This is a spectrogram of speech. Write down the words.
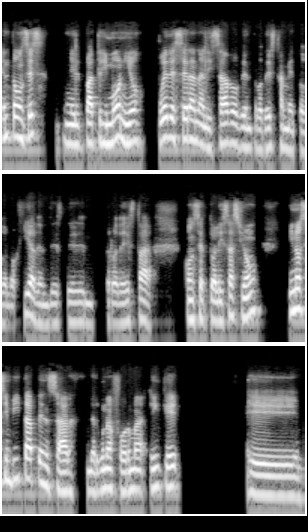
Entonces, el patrimonio puede ser analizado dentro de esta metodología, dentro de esta conceptualización, y nos invita a pensar de alguna forma en que eh,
